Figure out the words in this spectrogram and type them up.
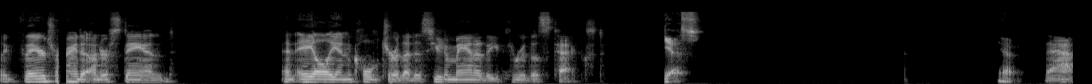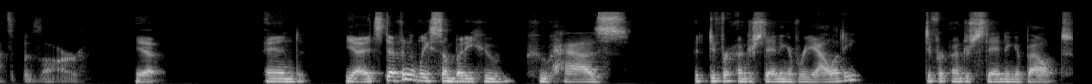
Like they're trying to understand an alien culture that is humanity through this text. Yes. Yeah. That's bizarre. Yeah. And yeah, it's definitely somebody who who has a different understanding of reality, different understanding about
